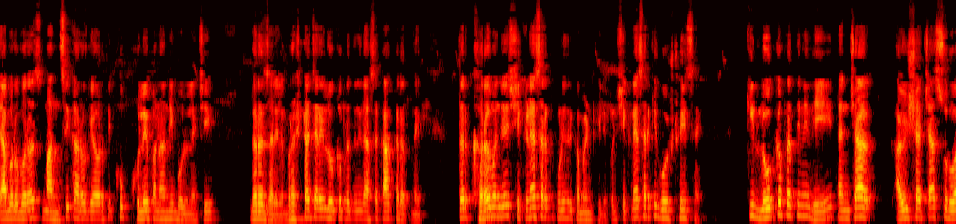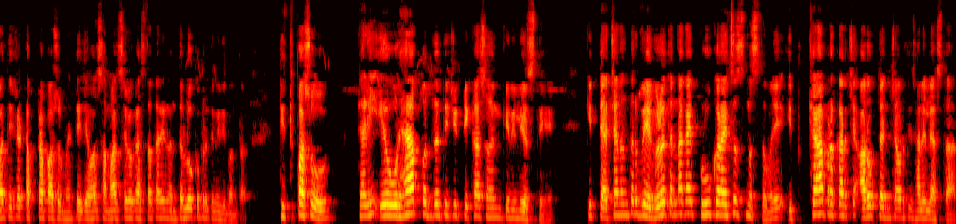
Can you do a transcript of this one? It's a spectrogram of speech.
त्याबरोबरच मानसिक आरोग्यावरती खूप खुलेपणाने बोलण्याची गरज झालेली आहे. भ्रष्टाचारी लोकप्रतिनिधी असं का करत नाहीत? तर खरं म्हणजे शिकण्यासारखं कोणीतरी कमेंट केली पण शिकण्यासारखी गोष्ट हीच आहे की लोकप्रतिनिधी त्यांच्या आयुष्याच्या सुरुवातीच्या टप्प्यापासून म्हणजे ते जेव्हा समाजसेवक असतात आणि नंतर लोकप्रतिनिधी बनतात तिथपासून त्यांनी एवढ्या पद्धतीची टीका सहन केलेली असते की त्याच्यानंतर वेगळं त्यांना काही प्रूव्ह करायचंच नसतं. म्हणजे इतक्या प्रकारचे आरोप त्यांच्यावरती झालेले असतात.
